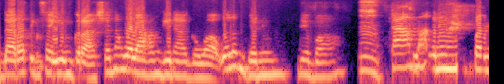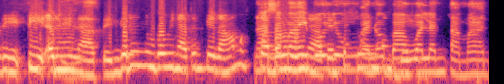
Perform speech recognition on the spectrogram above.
darating sa yung grasya nang wala kang ginagawa. Walang ganun, di ba? Tama. Ganun yung pali, pi, ano yun natin. Ganun yung gawin natin. Kailangan Nasa magtrabaho Bible natin. yung Tulungan ano, bawalan tamad.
